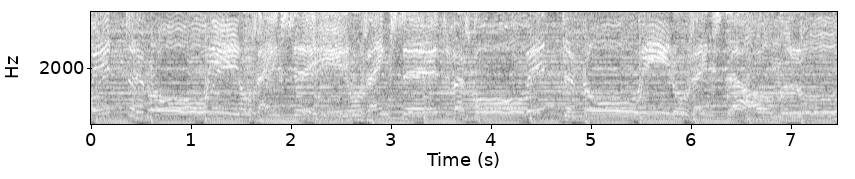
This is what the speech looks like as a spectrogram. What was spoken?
witte vlo In ons engste, in ons engste. Het was go witte vlo Ons engste Almelo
